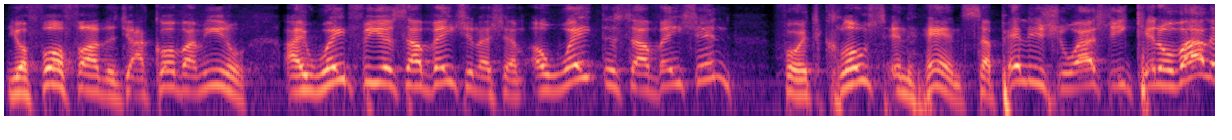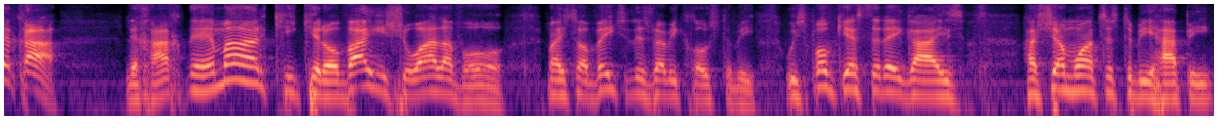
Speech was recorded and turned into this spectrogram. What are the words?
your forefathers, Yaakov Avinu. I wait for your salvation, Hashem. Await the salvation for it's close in hand. Yeshua. My salvation is very close to me. We spoke yesterday, guys. Hashem wants us to be happy.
